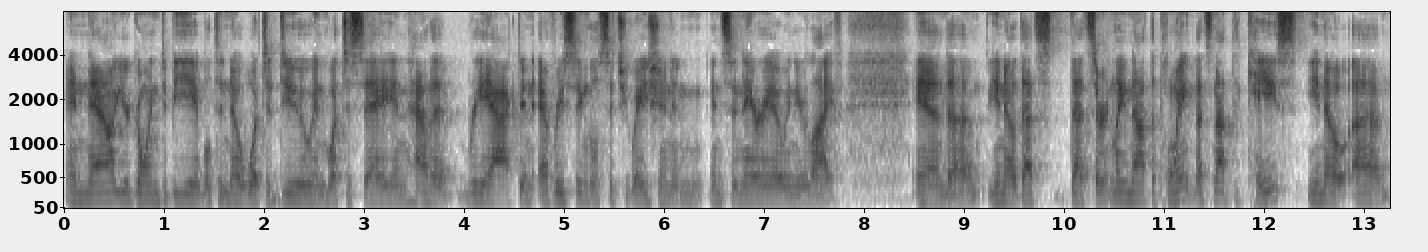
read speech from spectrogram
and now you're going to be able to know what to do and what to say and how to react in every single situation and, and scenario in your life. And uh, you know that's that's certainly not the point. That's not the case. You know uh,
